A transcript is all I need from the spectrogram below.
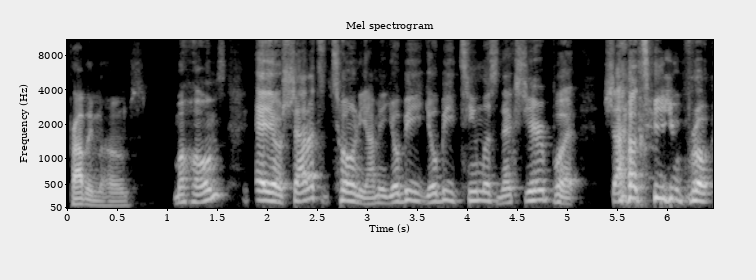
probably Mahomes. Mahomes. Hey yo, shout out to Tony. I mean, you'll be you'll be teamless next year, but shout out to you, bro.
